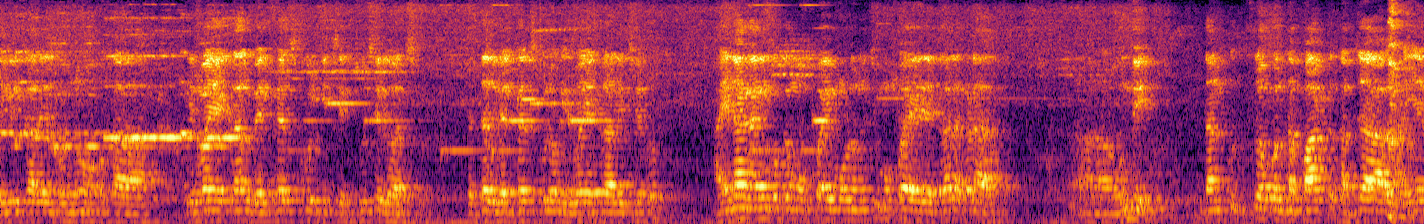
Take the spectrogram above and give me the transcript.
డిగ్రీ కాలేజ్లోనూ ఒక ఇరవై ఎకరాలు వెల్ఫేర్ స్కూల్కి ఇచ్చారు. చూసేది కావచ్చు. పెద్దది వెల్ఫేర్ స్కూల్ ఒక ఇరవై ఎకరాలు ఇచ్చారు. అయినా కానీ ఒక ముప్పై మూడు నుంచి ముప్పై ఐదు ఎకరాలు అక్కడ ఉంది. దాంట్లో కొంత పార్ట్ కబ్జా అయ్యే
